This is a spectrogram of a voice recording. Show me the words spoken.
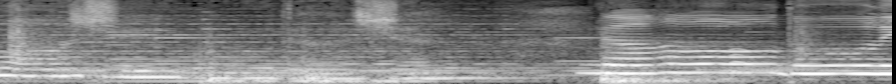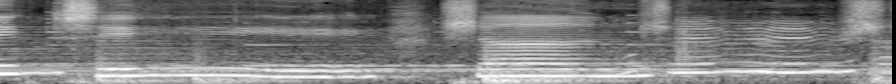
我兮不得闲。表独立兮山之上，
